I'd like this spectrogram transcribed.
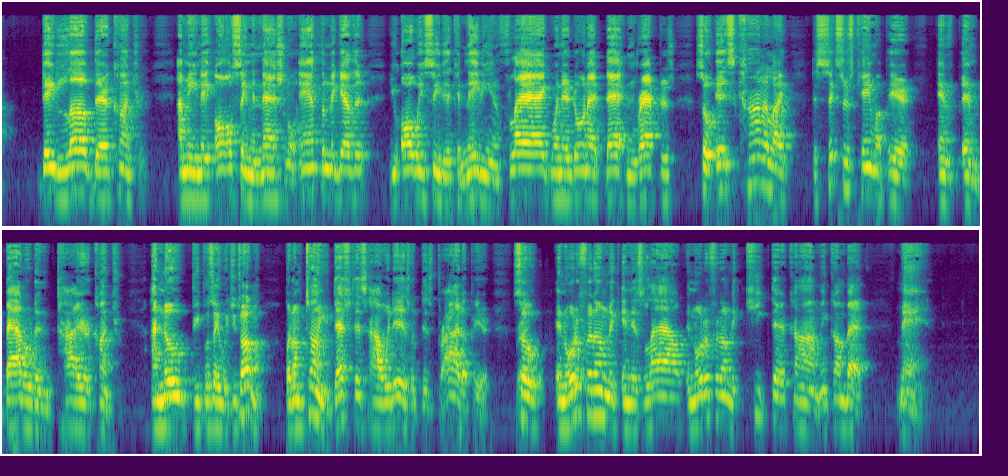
they love their country. I mean, they all sing the national anthem together. You always see the Canadian flag when they're doing that, that and Raptors. So it's kind of like the Sixers came up here and, and battled the entire country. I know people say what you're talking about, but I'm telling you, that's just how it is with this pride up here. Right. So in order for them to, in this loud, in order for them to keep their calm and come back, man,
